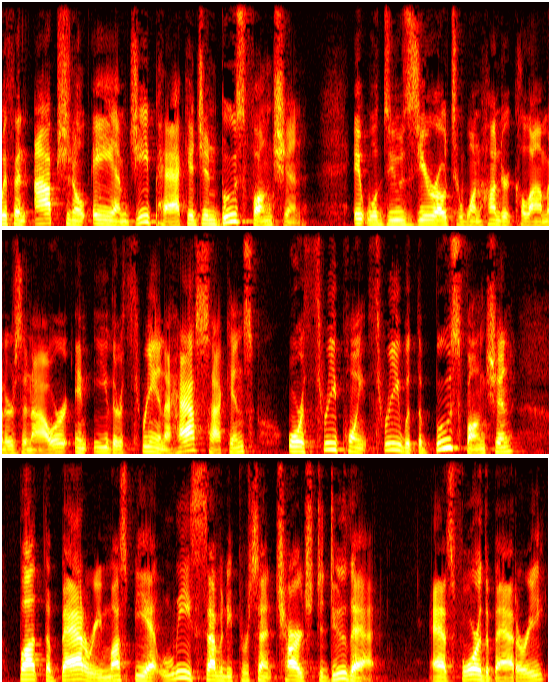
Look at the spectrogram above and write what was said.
with an optional AMG package and boost function. It will do 0 to 100 kilometers an hour in either 3.5 seconds or 3.3 with the boost function, but the battery must be at least 70% charged to do that. As for the battery,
